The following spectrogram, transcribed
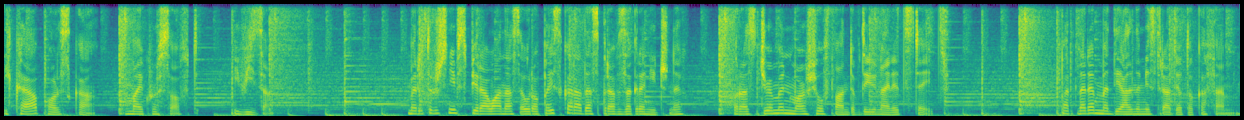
IKEA Polska, Microsoft i Visa. Merytorycznie wspierała nas Europejska Rada Spraw Zagranicznych oraz German Marshall Fund of the United States. Partnerem medialnym jest Radio Tok FM.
